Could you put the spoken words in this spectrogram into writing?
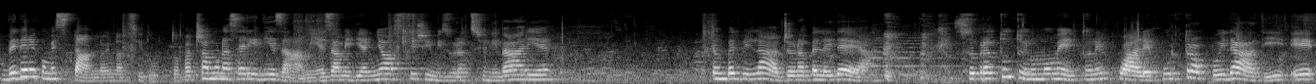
vedere come stanno innanzitutto. Facciamo una serie di esami, esami diagnostici, misurazioni varie. È un bel villaggio, è una bella idea, soprattutto in un momento nel quale purtroppo i dati e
